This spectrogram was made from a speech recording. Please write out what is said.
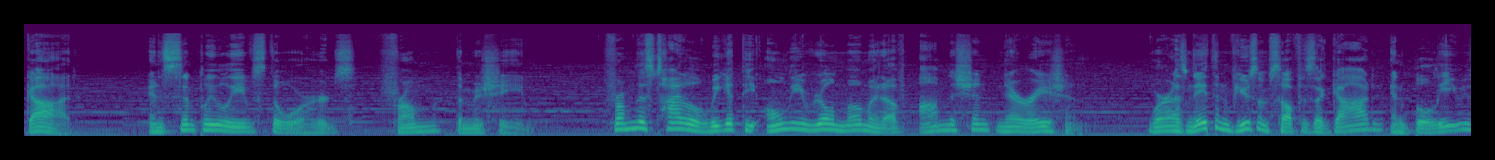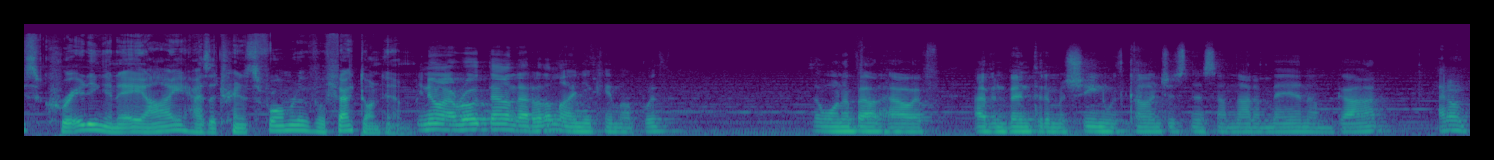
God, and simply leaves the words, from the machine. From this title, we get the only real moment of omniscient narration. Whereas Nathan views himself as a god and believes creating an AI has a transformative effect on him. You know, I wrote down that other line you came up with. The one about how if I've invented a machine with consciousness. I'm not a man, I'm God. I don't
